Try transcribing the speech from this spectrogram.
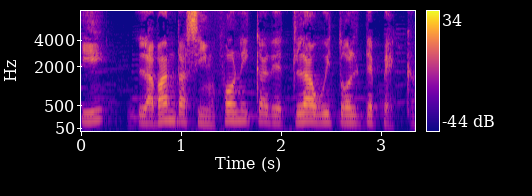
y la Banda Sinfónica de Tlahuitoltepec.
